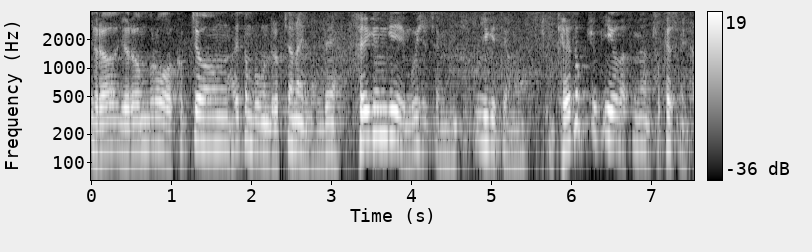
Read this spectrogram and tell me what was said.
여러 여러모로 걱정했던 부분들 없지 않아 있는데 세 경기 무실점이기 때문에 좀 계속 쭉 이어갔으면 좋겠습니다.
